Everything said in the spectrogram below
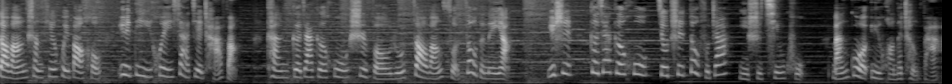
灶王上天汇报后，玉帝会下界查访，看各家各户是否如灶王所奏的那样。于是各家各户就吃豆腐渣以示清苦，瞒过玉皇的惩罚。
